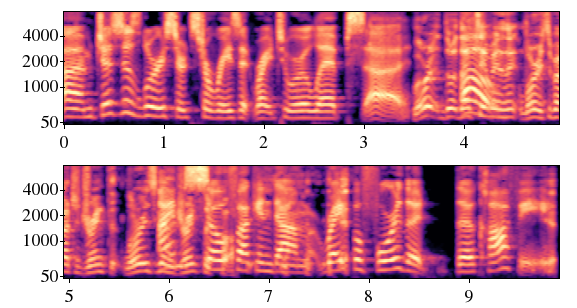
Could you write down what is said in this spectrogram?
Um, just as Lori starts to raise it right to her lips, uh, Lori, th- that's Oh. the amazing thing. Lori's about to drink. The, Lori's going to drink so the coffee. fucking dumb. Right before the the coffee,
